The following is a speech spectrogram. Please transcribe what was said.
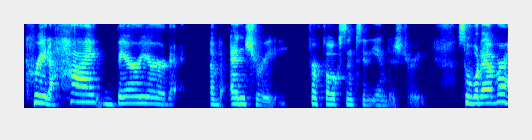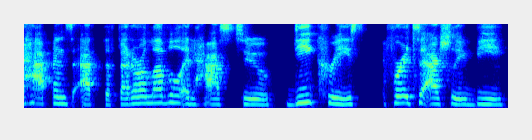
create a high barrier of entry for folks into the industry. So whatever happens at the federal level, it has to decrease for it to actually be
